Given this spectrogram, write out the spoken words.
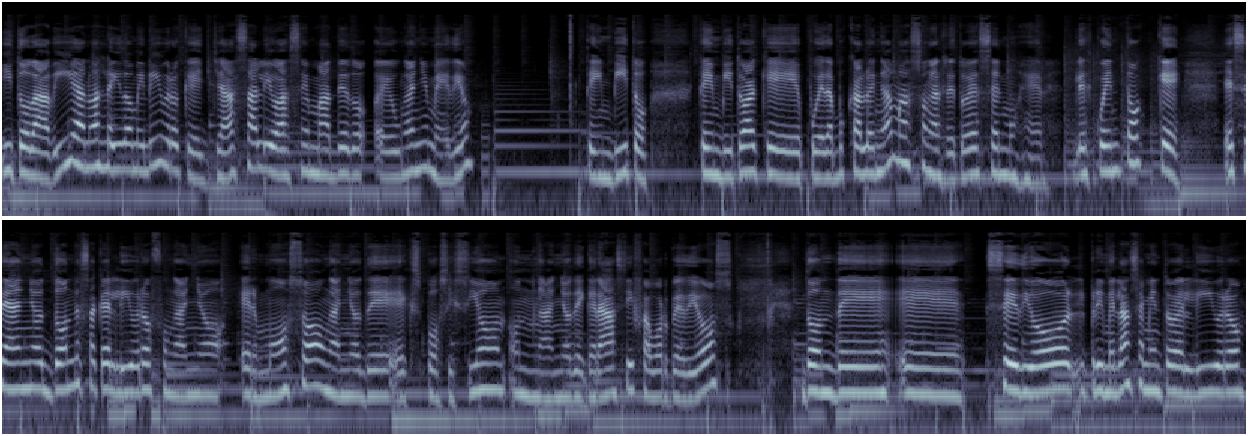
y todavía no has leído mi libro, que ya salió hace más de eh, un año y medio, te invito te invito a que puedas buscarlo en Amazon, El reto de ser mujer. Les cuento que ese año donde saqué el libro fue un año hermoso, un año de exposición, un año de gracia y favor de Dios, donde eh, se dio el primer lanzamiento del libro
